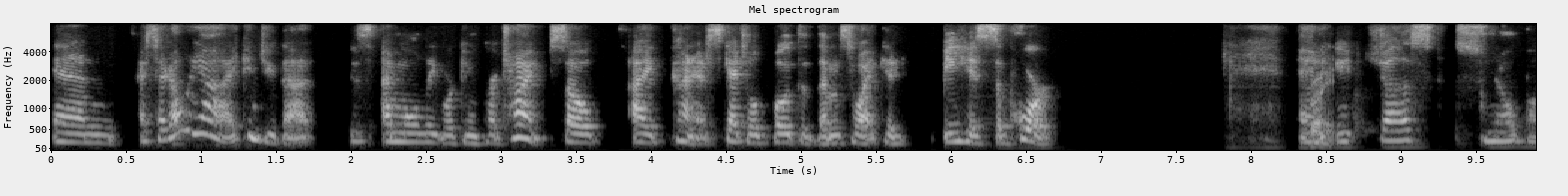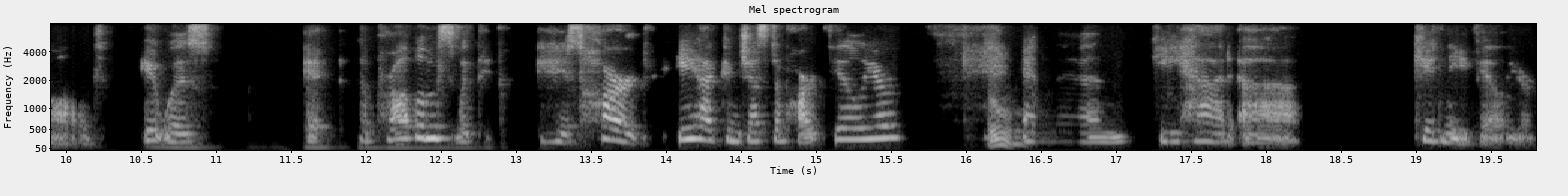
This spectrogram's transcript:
And I said, oh yeah, I can do that because I'm only working part time. So I kind of scheduled both of them so I could be his support. And right. it just snowballed. It was it, the problems with his heart. He had congestive heart failure, Ooh. and then he had a kidney failure,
